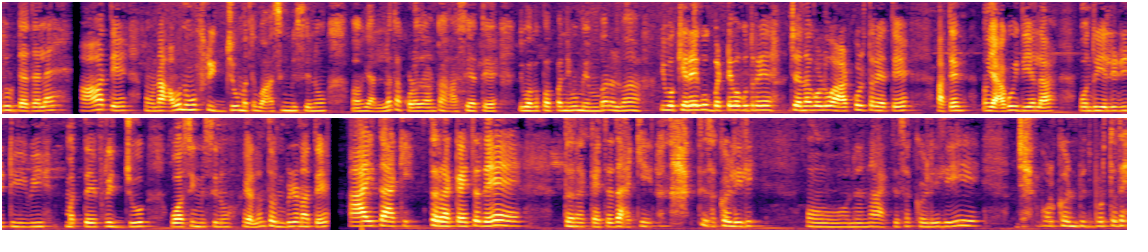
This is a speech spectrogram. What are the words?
ದುಡ್ಡದಲ್ಲ? ಆತೆ ನಾವು ಫ್ರಿಜ್ಜು ಮತ್ತು ವಾಷಿಂಗ್ ಮಿಷಿನು ಎಲ್ಲ ತಗೊಳ್ಳೋದ ಅಂತ ಆಸೆ ಆತೆ ಇವಾಗ ಪಾಪ ನೀವು ಮೆಂಬರ್ ಅಲ್ವಾ? ಇವಾಗ ಕೆರೆಗೆ ಹೋಗಿ ಬಟ್ಟೆ ಹೋಗಿದ್ರೆ ಜನಗಳು ಆಡ್ಕೊಳ್ತಾರೆ ಅತ್ತೆ. ಅತ್ತೆ, ಯಾಗೂ ಇದೆಯಲ್ಲ? ಒಂದು L E D T V ಮತ್ತು ಫ್ರಿಜ್ಜು ವಾಷಿಂಗ್ ಮಿಷಿನು ಎಲ್ಲ ತಂದುಬಿಡೋಣ ಅತ್ತೆ. ಆಯ್ತು ಹಾಕಿ, ತರಕಾಯ್ತದೆ. ತರಕಾಯ್ತದೆ ಹಾಕಿ ನನ್ನ ದಿವಸ ಕಳೀಲಿ ನನ್ನ ನಾಲ್ಕು ದಿವಸ ಕಳೀಲಿ ಜನಗಳು ಬಿದ್ದು ಬರ್ತದೆ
